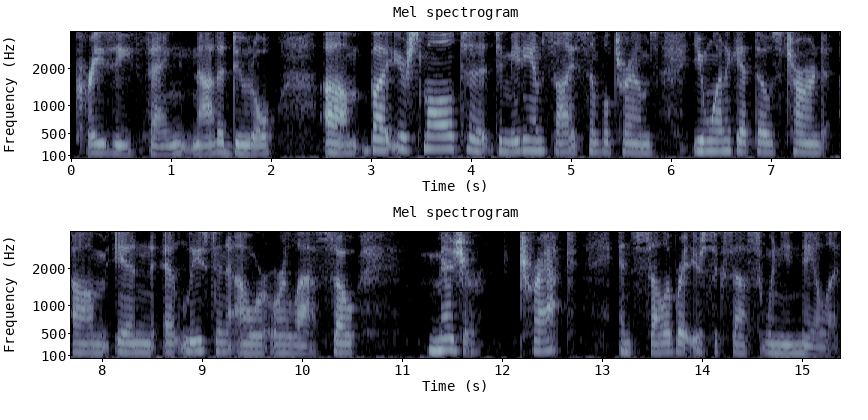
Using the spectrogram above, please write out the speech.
crazy thing, not a doodle. Um, but your small to, to medium sized simple trims, you want to get those turned um, in at least an hour or less. So measure, track, and celebrate your success when you nail it.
